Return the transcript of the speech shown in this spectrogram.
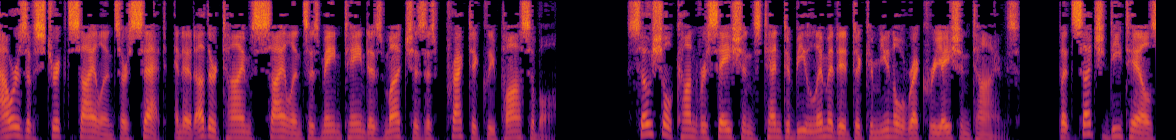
hours of strict silence are set, and at other times silence is maintained as much as is practically possible. Social conversations tend to be limited to communal recreation times. But such details,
